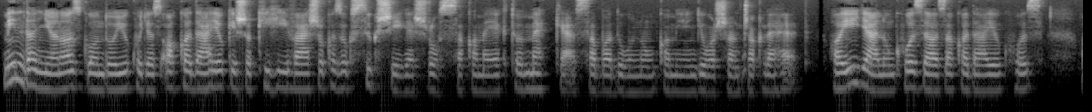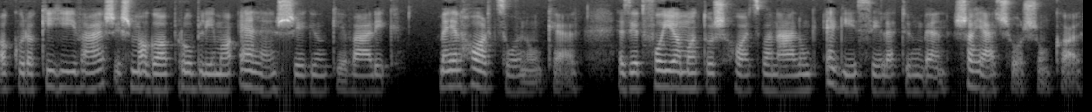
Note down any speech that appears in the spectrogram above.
Mindannyian azt gondoljuk, hogy az akadályok és a kihívások azok szükséges rosszak, amelyektől meg kell szabadulnunk, amilyen gyorsan csak lehet. Ha így állunk hozzá az akadályokhoz, akkor a kihívás és maga a probléma ellenségünké válik, melyel harcolnunk kell. Ezért folyamatos harcban állunk egész életünkben, saját sorsunkkal.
